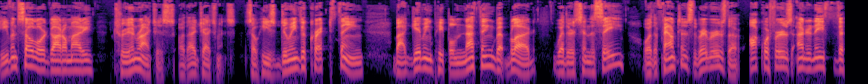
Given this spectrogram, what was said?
Even so, Lord God Almighty, true and righteous are thy judgments. So he's doing the correct thing by giving people nothing but blood, whether it's in the sea or the fountains, the rivers, the aquifers underneath the,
